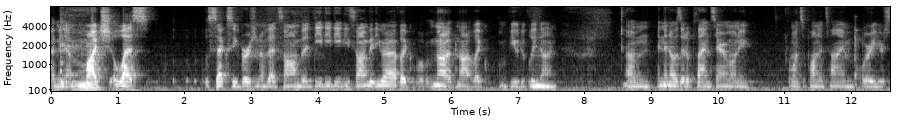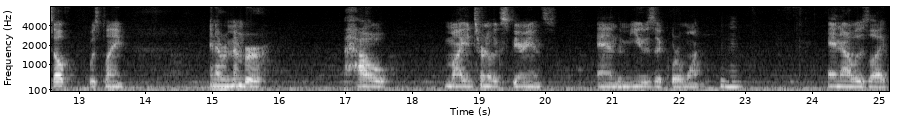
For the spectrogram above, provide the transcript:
I mean, a much less sexy version of that song, the dee dee dee dee song that you have, like not not like beautifully Mm. done. Um, and then I was at a plant ceremony once upon a time where yourself was playing. And I remember how my internal experience and the music were one. hmm And I was like,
